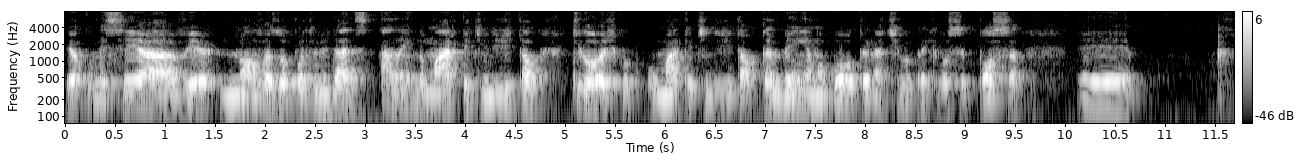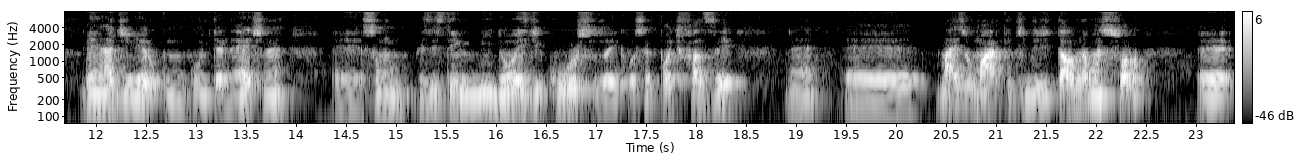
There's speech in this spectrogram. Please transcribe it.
eu comecei a ver novas oportunidades além do marketing digital, que lógico, o marketing digital também é uma boa alternativa para que você possa é, ganhar dinheiro com, com internet, né? É, são, existem milhões de cursos aí que você pode fazer, né? É, mas o marketing digital não é só é,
